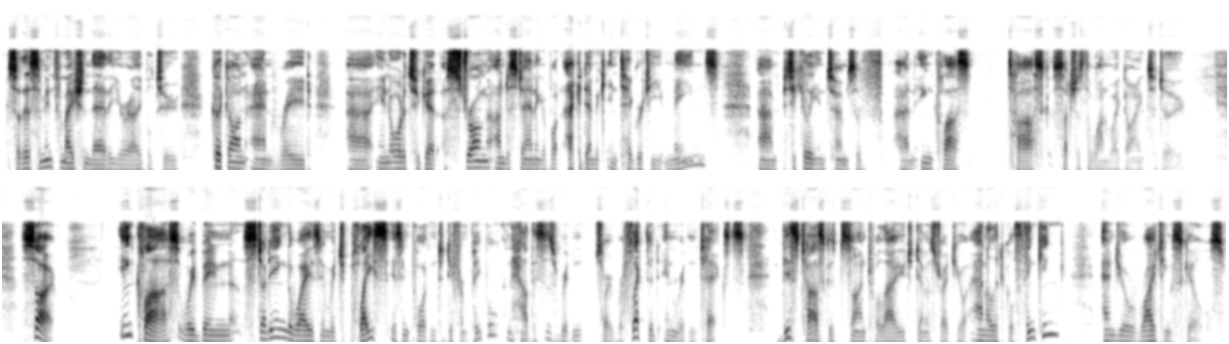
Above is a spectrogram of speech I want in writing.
so there's some information there that you're able to click on and read uh, in order to get a strong understanding of what academic integrity means, um, particularly in terms of an in-class task such as the one we're going to do. So in class, we've been studying the ways in which place is important to different people and how this is written, sorry, reflected in written texts. This task is designed to allow you to demonstrate your analytical thinking and your writing skills.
